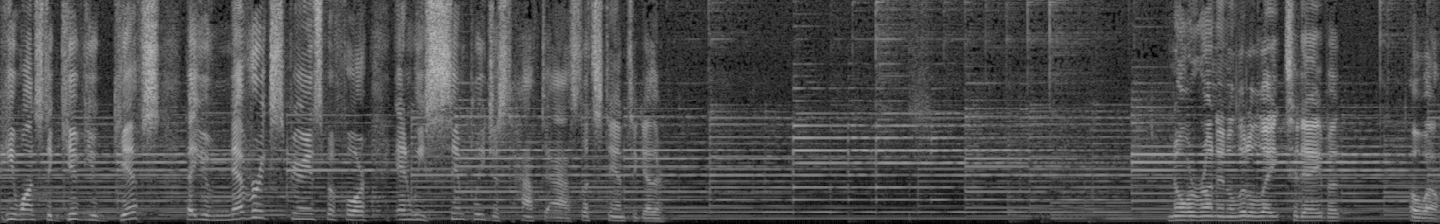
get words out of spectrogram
He wants to give you gifts that you've never experienced before, and we simply just have to ask. Let's stand together. I know we're running a little late today, but oh well.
